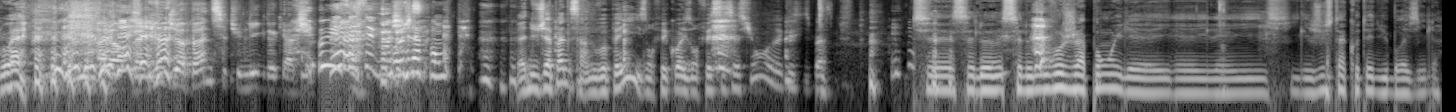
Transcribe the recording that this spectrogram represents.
Ouais, Alors, la New Japan, c'est une ligue de catch. Oui, ça c'est beau. au Japon. la New Japan, c'est un nouveau pays. Ils ont fait quoi? Ils ont fait sécession euh, Qu'est-ce qui se passe? C'est c'est le, c'est le nouveau Japon, il est, il, est, il, est, il est juste à côté du Brésil.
